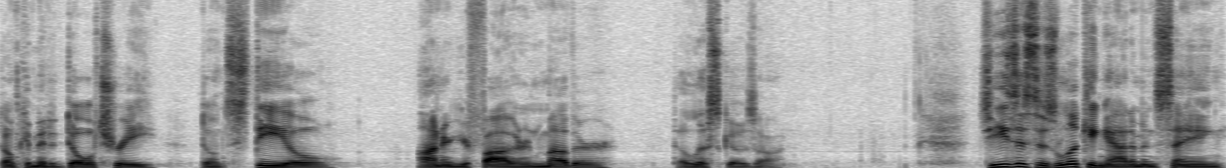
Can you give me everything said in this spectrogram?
don't commit adultery, don't steal, honor your father and mother. The list goes on. Jesus is looking at him and saying,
